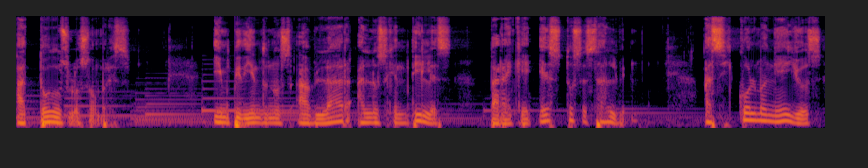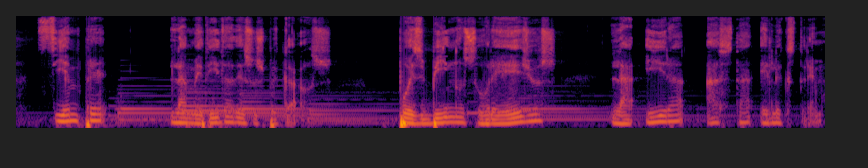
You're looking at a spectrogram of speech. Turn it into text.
a todos los hombres, impidiéndonos hablar a los gentiles para que éstos se salven. Así colman ellos siempre la medida de sus pecados, pues vino sobre ellos la ira hasta el extremo.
